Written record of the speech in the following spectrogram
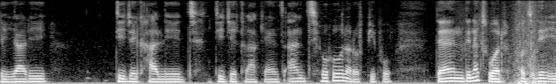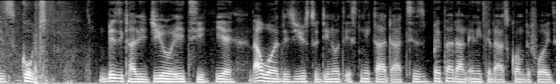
Liyari, DJ Khaled, DJ Clark Kent and a whole lot of people. Then the next word for today is goat basically GOAT. Yeah, that word is used to denote a sneaker that is better than anything that has come before it.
